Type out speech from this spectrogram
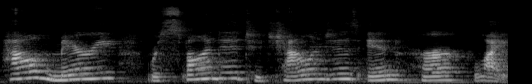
how Mary responded to challenges in her life.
